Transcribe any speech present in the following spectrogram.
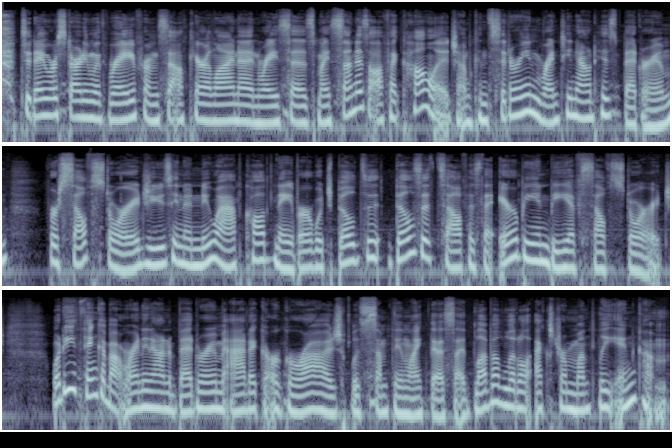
today we're starting with Ray from South Carolina. And Ray says, My son is off at college. I'm considering renting out his bedroom for self storage using a new app called Neighbor, which builds it, bills itself as the Airbnb of self storage. What do you think about renting out a bedroom, attic, or garage with something like this? I'd love a little extra monthly income.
